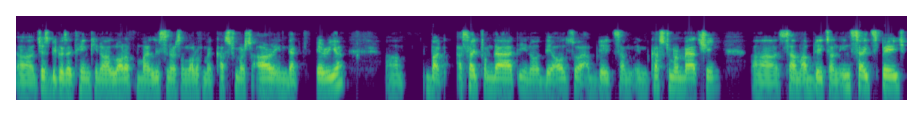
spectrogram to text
uh, just because I think you know a lot of my listeners and a lot of my customers are in that area. Um, but aside from that, you know they also update some in customer matching, uh, some updates on insights page.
